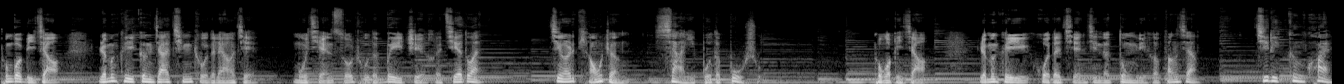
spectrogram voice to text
通过比较，人们可以更加清楚地了解目前所处的位置和阶段，进而调整下一步的部署。通过比较，人们可以获得前进的动力和方向，激励更快、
